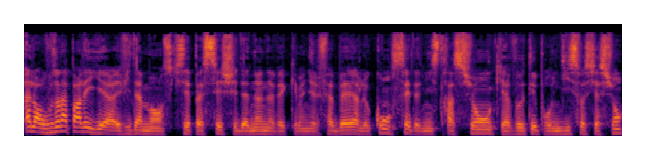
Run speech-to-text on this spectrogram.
Alors, on vous en a parlé hier, évidemment, ce qui s'est passé chez Danone avec Emmanuel Faber, le conseil d'administration qui a voté pour une dissociation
